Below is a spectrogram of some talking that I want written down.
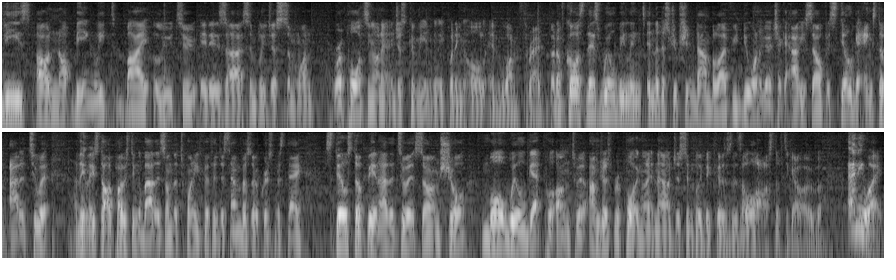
these are not being leaked by Lutu. It is uh, simply just someone reporting on it and just conveniently putting it all in one thread. But of course, this will be linked in the description down below if you do want to go check it out yourself. It's still getting stuff added to it. I think they started posting about this on the 25th of December, so Christmas Day. Still stuff being added to it, so I'm sure more will get put onto it. I'm just reporting on it now just simply because there's a lot of stuff to go over. Anyway,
